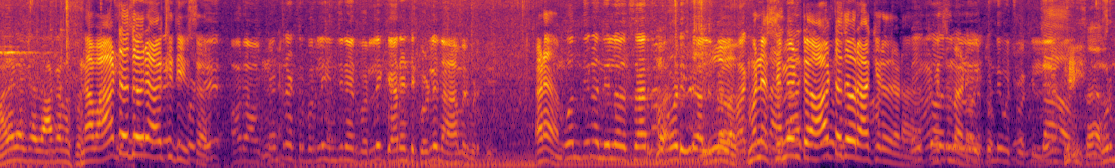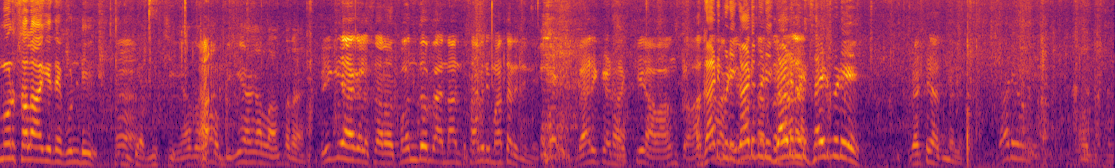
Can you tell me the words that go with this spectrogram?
ಮಳೆಗಾಲದಲ್ಲಿ ಆಗಲ್ಲ ಸರ್. ನಾವು ಆಟೋದವ್ರೆ ಹಾಕಿದೀವಿ ಸರ್. ಅವರ ಕಾಂಟ್ರಾಕ್ಟರ್ ಬರಲಿ ಇಂಜಿನಿಯರ್ ಬರಲಿ ಗ್ಯಾರಂಟಿ ಕೊಡಲಿ ನಾ ಆಮೇಲೆ ಬಿಡ್ತೀವಿ ಅಣ್ಣ. ಒಂದಿನ ನಿಲ್ಲಲ್ಲ ಸರ್ ನೋಡಿ ಮೊನ್ನೆ ಸಿಮೆಂಟ್ ಆಟೋದವ್ರು ಹಾಕಿರೋದು ಅಣ್ಣ ಮಿಕ್ಸ್ ಮಾಡಿ. ಗುಂಡಿ ಮುಚ್ಚಬೇಕಿಲ್ಲ ಮೂರ್ ಮೂರು ಸಲ ಆಗಿದೆ ಗುಂಡಿ. ಮುಚ್ಚಿ ಬಿಗಿ ಆಗಲ್ಲ ಅಂತಾರೆ. ಬಿಗಿ ಆಗಲ್ಲ ಸರ್ ಅವ್ರು ಬಂದು ನಾನು ಸಾವಿರ ಮಾತಾಡಿದ್ದೀನಿ. ಬ್ಯಾರಿಕೇಡ್ ಹಾಕಿ ಗಾಡಿ ಬಿಡಿ ಗಾಡಿ ಬಿಡಿ ಗಾಡಿ ಬಿಡಿ ಸೈಡ್ ಬಿಡಿ. ಗಟ್ಟಿ ಆದ್ಮೇಲೆ. ಗಾಡಿ ಹೌದು ಸರ್.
